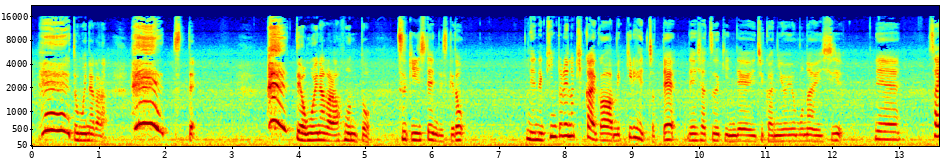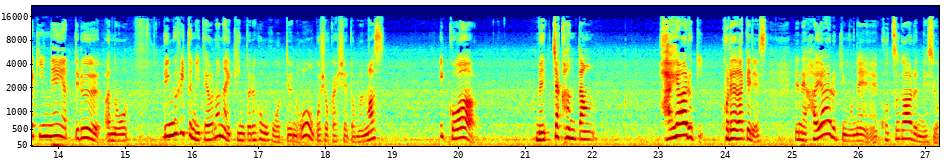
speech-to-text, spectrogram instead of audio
「へえ!」と思いながら「へえ!」っつって「へえ!」って思いながら本当通勤してんですけどでね筋トレの機会がめっきり減っちゃって電車通勤で時間に余裕もないし。で最近ねやってるあのリングフィットに頼らない筋トレ方法っていうのをご紹介したいと思います。1個はめっちゃ簡単。早歩き。これだけです。でね早歩きもねコツがあるんですよ。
